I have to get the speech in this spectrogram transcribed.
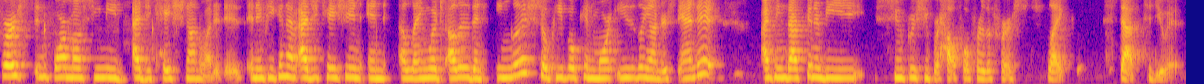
first and foremost you need education on what it is. And if you can have education in a language other than english so people can more easily understand it i think that's going to be super super helpful for the first like step to do it.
